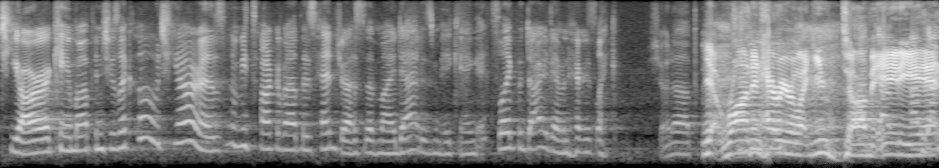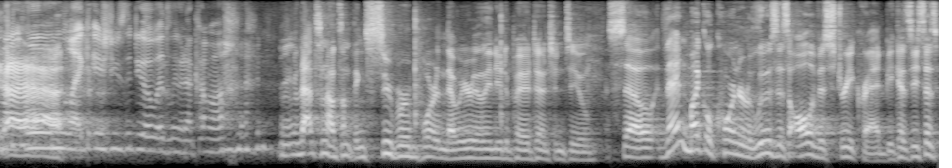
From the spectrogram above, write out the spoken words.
tiara came up and she was like, Oh, tiaras, let me talk about this headdress that my dad is making. It's like the diadem. And Harry's like, Shut up. yeah, Ron and Harry are like, You dumb I've idiot. got my Ah." own like issues to deal with, Luna. Come on. That's not something super important that we really need to pay attention to. So then Michael Corner loses all of his street cred because he says,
